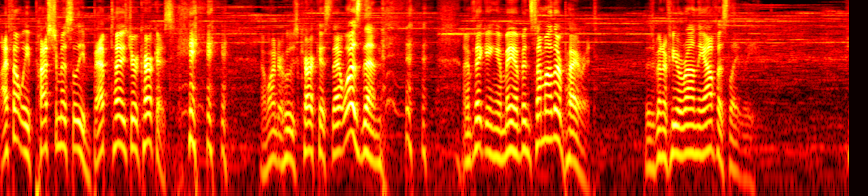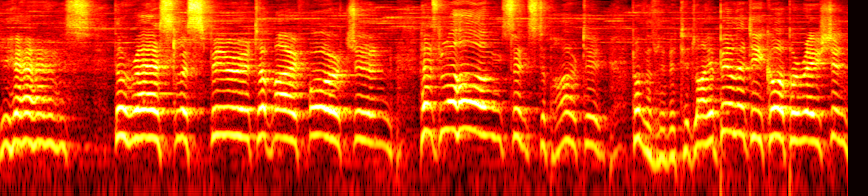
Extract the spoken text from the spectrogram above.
I thought we posthumously baptized your carcass. I wonder whose carcass that was then. I'm thinking it may have been some other pirate. There's been a few around the office lately. Yes, the restless spirit of my fortune has long since departed from the limited liability corporation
